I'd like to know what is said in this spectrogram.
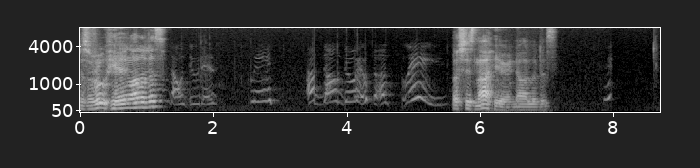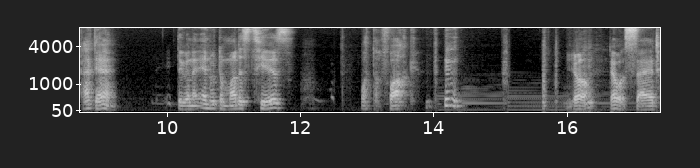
Is Rue hearing all of this? Don't do this, please. Oh, don't do it, please. Oh, she's not hearing all of this. God damn. They're gonna end with the mother's tears? What the fuck? Yo, that was sad.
